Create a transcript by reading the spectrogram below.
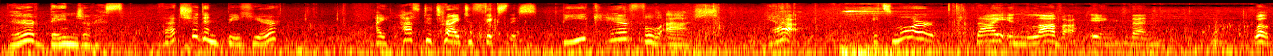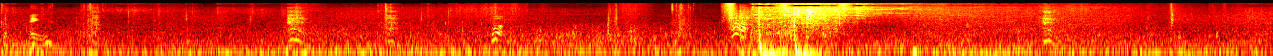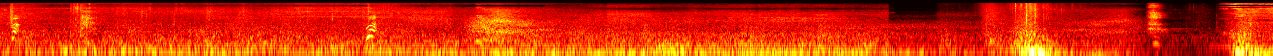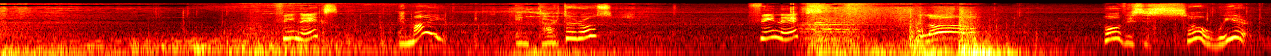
They're dangerous. That shouldn't be here. I have to try to fix this. Be careful, Ash. Yeah. It's more die in lava-ing than welcoming. Oh, this is so weird.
